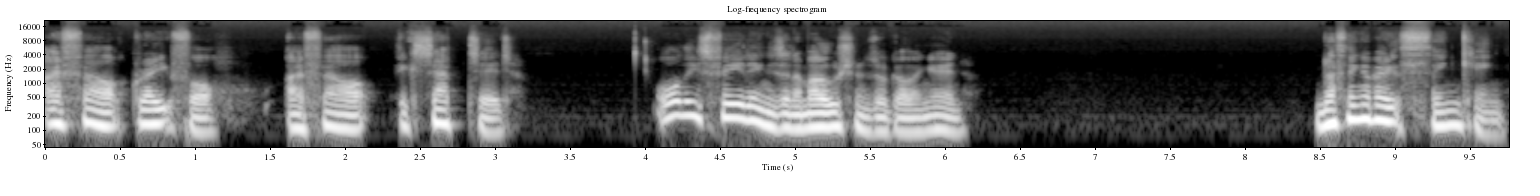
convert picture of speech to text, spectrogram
I felt grateful. I felt accepted. All these feelings and emotions were going in. Nothing about thinking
